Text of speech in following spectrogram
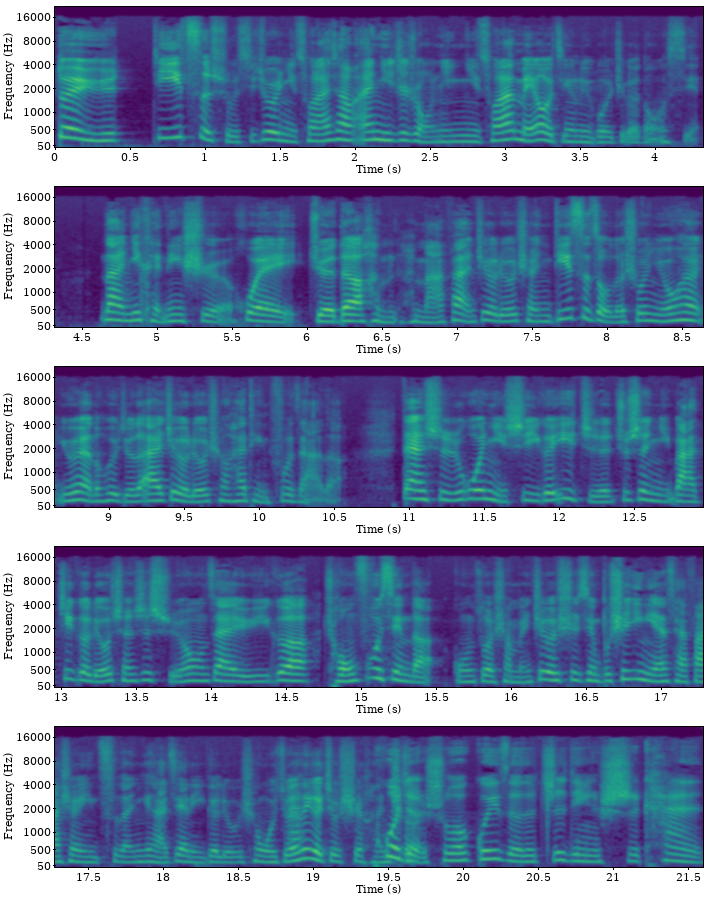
对于第一次熟悉，就是你从来像安妮这种，你你从来没有经历过这个东西。那你肯定是会觉得很很麻烦，这个流程你第一次走的时候，你永远永远都会觉得，哎，这个流程还挺复杂的。但是如果你是一个一直就是你把这个流程是使用在于一个重复性的工作上面，这个事情不是一年才发生一次的，你给他建立一个流程，我觉得那个就是很或者说规则的制定是看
